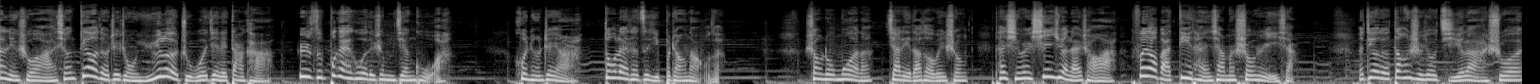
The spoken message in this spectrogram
按理说啊，像调调这种娱乐主播界的大咖，日子不该过得这么艰苦啊，混成这样啊，都赖他自己不长脑子。上周末呢，家里打扫卫生，他媳妇心血来潮啊，非要把地毯下面收拾一下。那调调当时就急了，说：“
